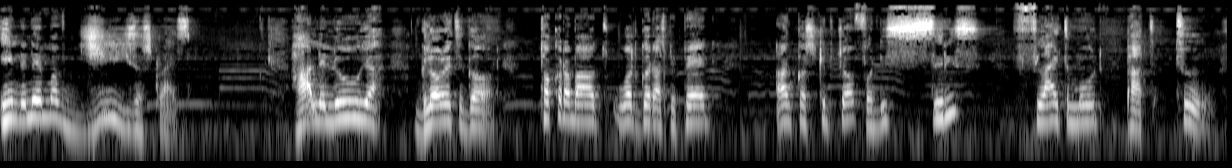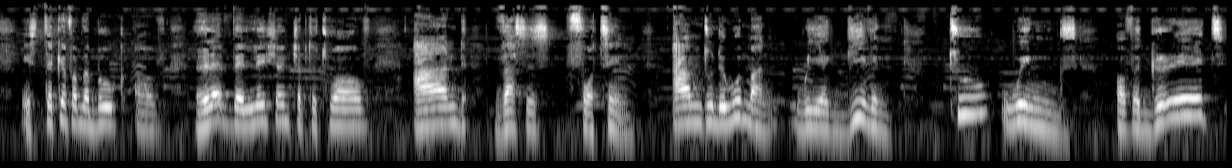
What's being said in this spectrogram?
In the name of Jesus Christ. Hallelujah. Glory to God. Talking about what God has prepared anchor scripture for this series, Flight Mode Part 2, is taken from the book of Revelation, chapter 12, and verses 14. And to the woman we are given two wings of a great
